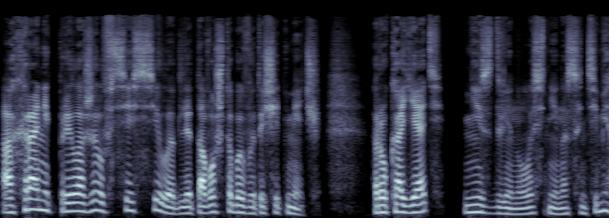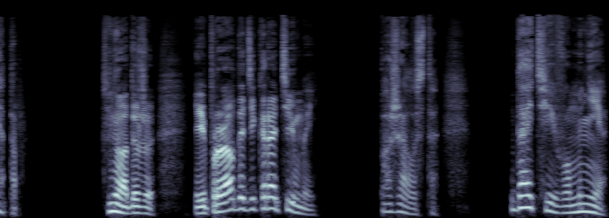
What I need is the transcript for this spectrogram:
Охранник приложил все силы для того, чтобы вытащить меч. Рукоять не сдвинулась ни на сантиметр. «Надо же, и правда декоративный!» «Пожалуйста, дайте его мне».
